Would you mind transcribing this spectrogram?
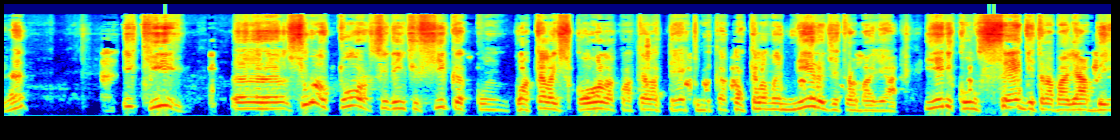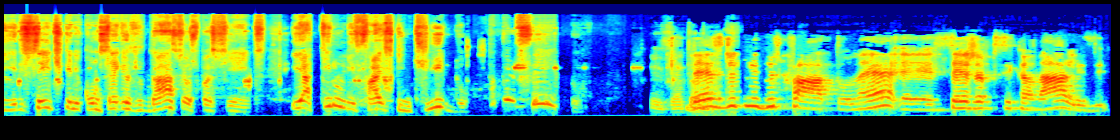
Né? E que Uh, se o autor se identifica com, com aquela escola, com aquela técnica, com aquela maneira de trabalhar, e ele consegue trabalhar bem, ele sente que ele consegue ajudar seus pacientes, e aquilo lhe faz sentido, está perfeito. Exatamente. Desde que, de fato, né, é, seja psicanálise,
